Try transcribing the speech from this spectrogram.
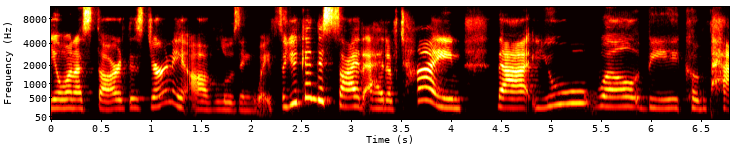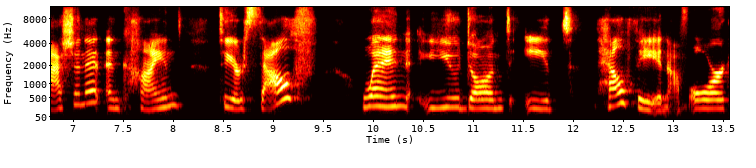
you want to start this journey of losing weight. So you can decide ahead of time that you will be compassionate and kind to yourself when you don't eat healthy enough or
